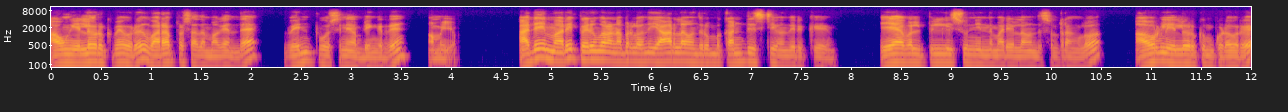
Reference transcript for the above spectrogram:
அவங்க எல்லோருக்குமே ஒரு வரப்பிரசாதமாக இந்த வெண்பூசணி அப்படிங்கிறது அமையும். அதே மாரி பெரும்பாலான நபர்கள் வந்து யாரெல்லாம் வந்து ரொம்ப கண் திருஷ்டி வந்து இருக்கு, ஏவல், பில்லி, சூனியம் இந்த மாரி எல்லாம் வந்து சொல்றாங்களோ, அவர்கள் எல்லோருக்கும் கூட ஒரு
